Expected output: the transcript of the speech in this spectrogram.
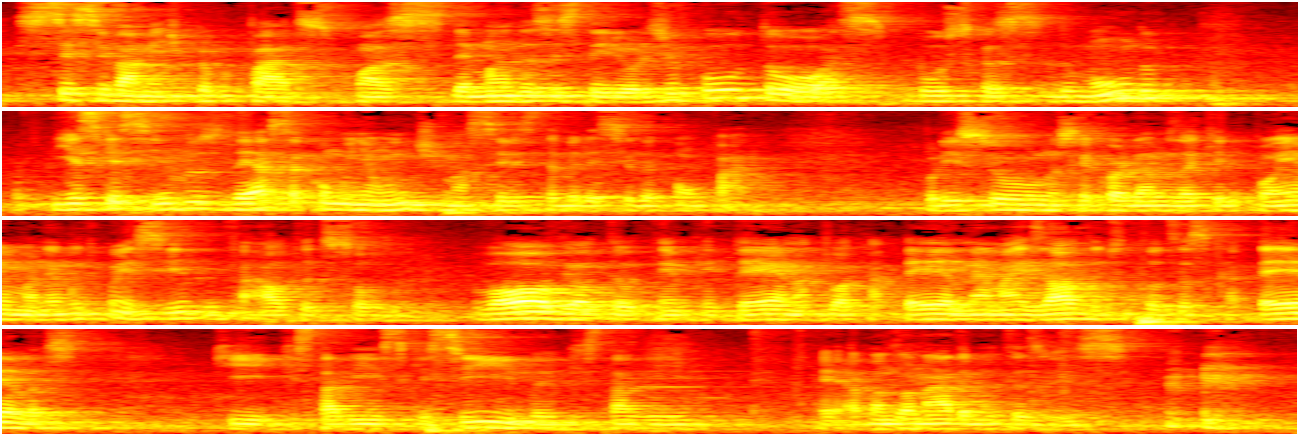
excessivamente preocupados com as demandas exteriores de culto ou as buscas do mundo e esquecidos dessa comunhão íntima a ser estabelecida com o Pai. Por isso nos recordamos daquele poema, né, muito conhecido, da Alta de Souza. Volve ao teu templo interno, a tua capela, né, mais alta de todas as capelas, que, que está ali esquecida, que está ali é, abandonada muitas vezes.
